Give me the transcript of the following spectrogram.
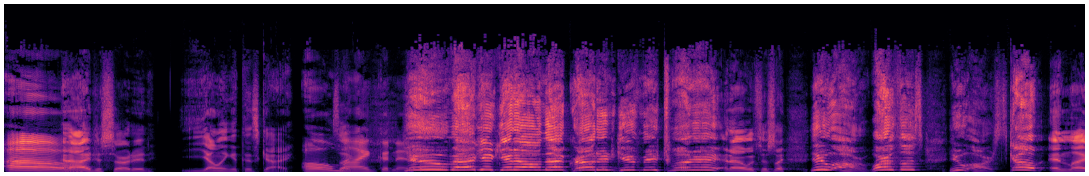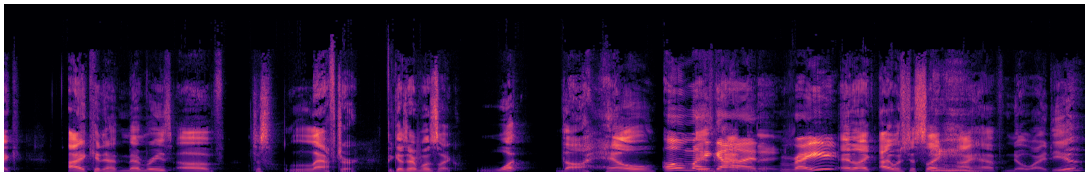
Oh. and I just started yelling at this guy. oh it's like, my goodness. You maggot, get on that ground and give me 20. And I was just like, You are worthless. You are scum. And like, I could have memories of just laughter because everyone's like, What the hell? oh my god. happening?" Right? And like, I was just like, I have no idea.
